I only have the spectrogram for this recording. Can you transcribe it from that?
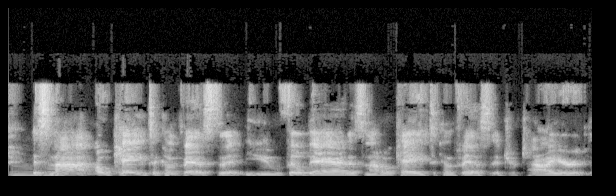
mm-hmm. it's not okay to confess that you feel bad. It's not okay to confess that you're tired.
